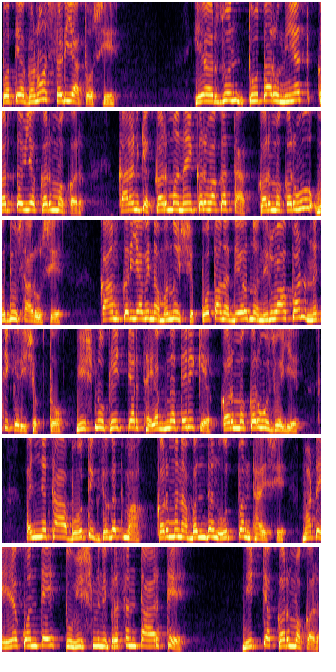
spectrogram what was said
તો તે ઘણો સળિયાતો છે. હે અર્જુન, તું તારું નિયત કર્તવ્ય કર્મ કર. કારણ કે કર્મ નહીં કરવા કરતાં કર્મ કરવું વધુ સારું છે. કામ કર્યા વિના મનુષ્ય પોતાના દેહનો નિર્વાહ પણ નથી કરી શકતો. વિષ્ણુ પ્રીત્યર્થ યજ્ઞ તરીકે કર્મ કરવું જોઈએ. અન્યથા ભૌતિક જગતમાં કર્મના બંધન ઉત્પન્ન થાય છે. માટે હે કોંતે, તું વિષ્ણુની પ્રસન્નતા અર્થે નિત્ય કર્મ કર.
